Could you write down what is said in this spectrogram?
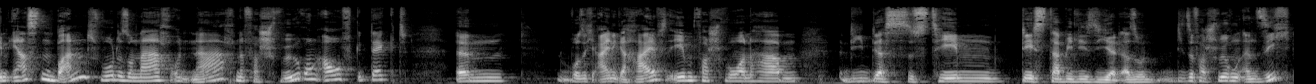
Im ersten Band wurde so nach und nach eine Verschwörung aufgedeckt, ähm, wo sich einige Hives eben verschworen haben, die das System destabilisiert. Also diese Verschwörung an sich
